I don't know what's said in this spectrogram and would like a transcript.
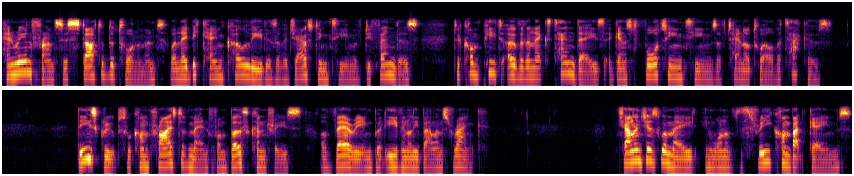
Henry and Francis started the tournament when they became co-leaders of a jousting team of defenders to compete over the next 10 days against 14 teams of 10 or 12 attackers. These groups were comprised of men from both countries of varying but evenly balanced rank. Challenges were made in one of the three combat games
